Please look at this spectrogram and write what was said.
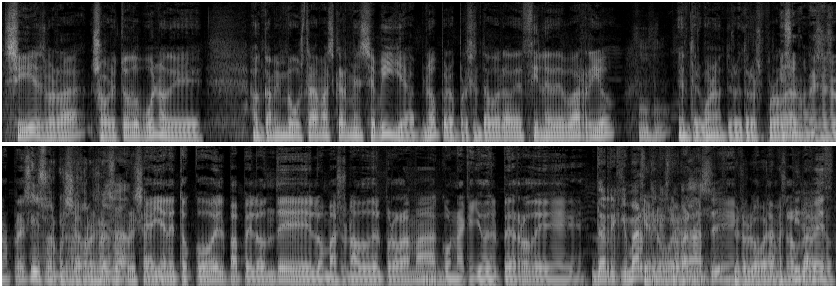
Sí, es verdad. Sobre todo, bueno, de. Aunque a mí me gustaba más Carmen Sevilla, ¿no? Pero presentadora de cine de barrio, Ujú. entre, bueno, entre otros Y programas. sorpresa, sorpresa. Y sorpresa, Y sorpresa, sorpresa. Que a ella le tocó el papelón de lo más sonado del programa con aquello del perro de... De Ricky Martin, Que es luego era verdad, sí. Pero que luego era mentira eso.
